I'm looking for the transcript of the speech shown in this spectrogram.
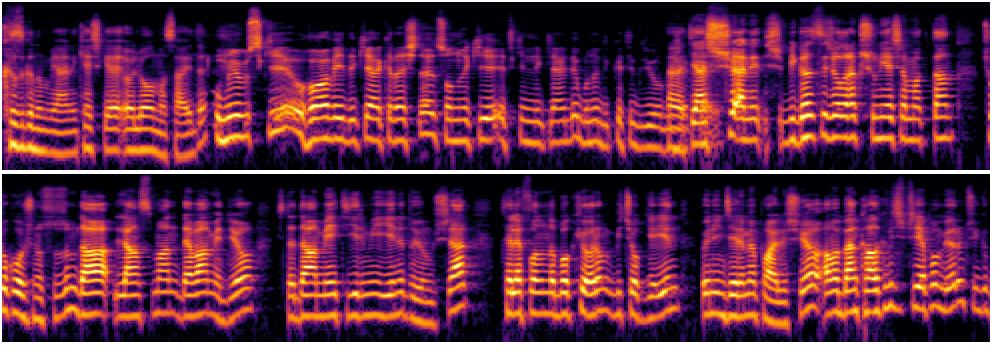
kızgınım yani keşke öyle olmasaydı. Umuyoruz ki Huawei'deki arkadaşlar sonraki etkinliklerde buna dikkat ediyor olacaklar. Evet yani şu hani bir gazeteci olarak şunu yaşamaktan çok hoşnutsuzum. Daha lansman devam ediyor. İşte daha Mate 20'yi yeni duyurmuşlar. Telefonumda bakıyorum birçok yayın ön inceleme paylaşıyor. Ama ben kalkıp hiçbir şey yapamıyorum çünkü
